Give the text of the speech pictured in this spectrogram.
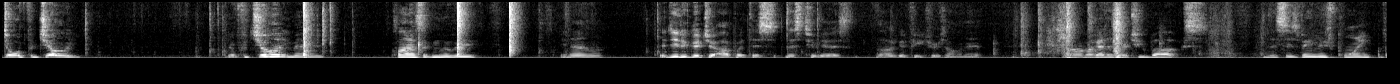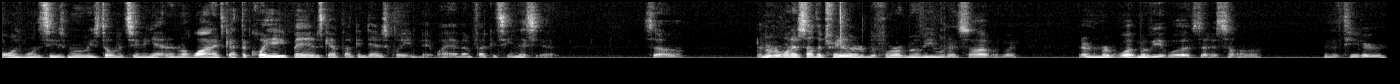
do it for Johnny. Do it for Johnny, man. Classic movie. You know, they did a good job with this this two disc. A lot of good features on it. Um, I got this for two bucks. This is Vantage Point. I've always wanted to see this movie. Still haven't seen it yet. I don't know why. It's got the Quaid man. It's got fucking Dennis Quaid in it. Why haven't I fucking seen this yet? So, I remember when I saw the trailer before a movie. When I saw it, I don't remember what movie it was that I saw in the theater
